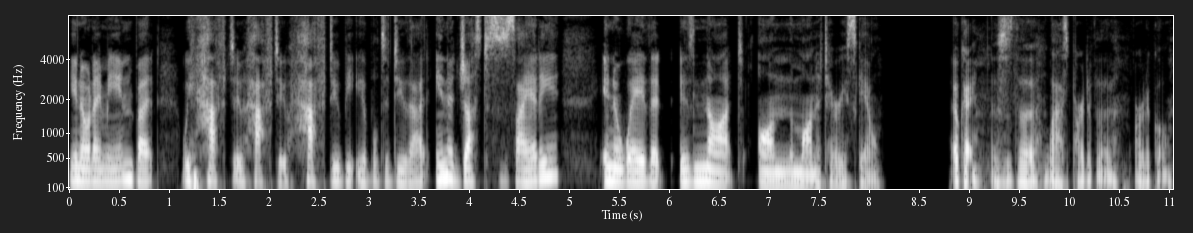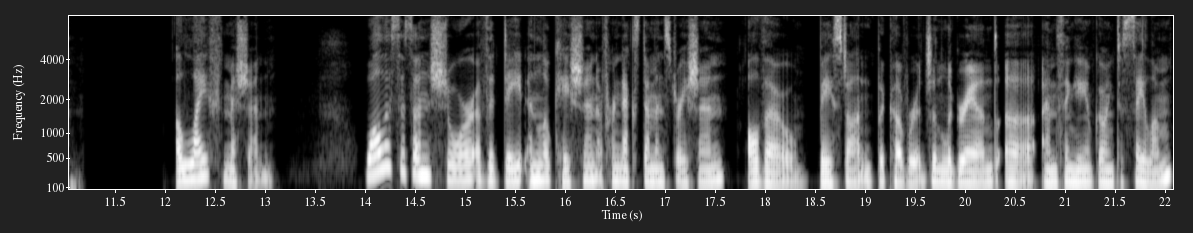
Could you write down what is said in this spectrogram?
you know what I mean? But we have to, have to, have to be able to do that in a just society in a way that is not on the monetary scale. Okay, this is the last part of the article. A life mission. Wallace is unsure of the date and location of her next demonstration, although, based on the coverage in La Grande, uh, I'm thinking of going to Salem.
